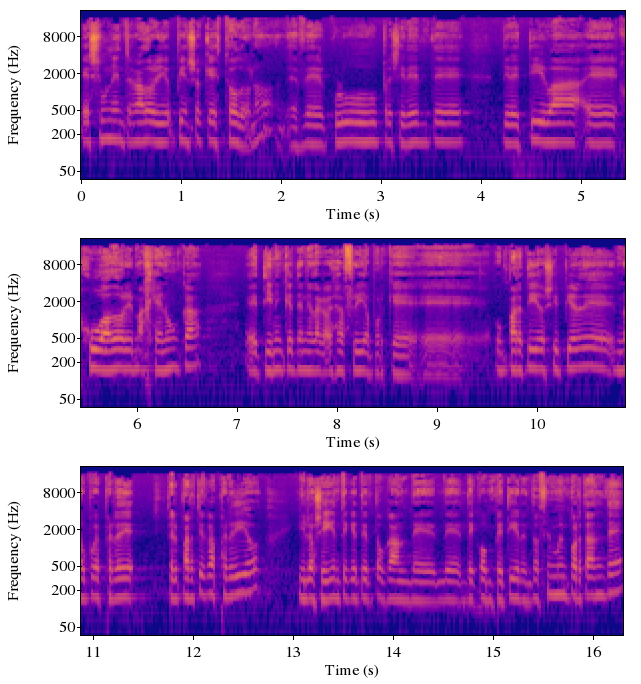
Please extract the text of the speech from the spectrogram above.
es un entrenador, yo pienso que es todo, ¿no? Desde el club, presidente, directiva, eh, jugadores más que nunca, eh, tienen que tener la cabeza fría porque un partido si pierde no puedes perder el partido que has perdido y lo siguiente que te tocan de, de- de competir. Entonces es muy importante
